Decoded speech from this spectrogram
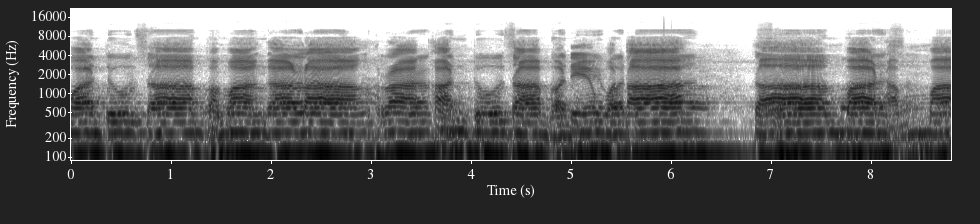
วันตุสาพมังกาลังรักขันตุสาพเดวตาสามปาธรรมา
